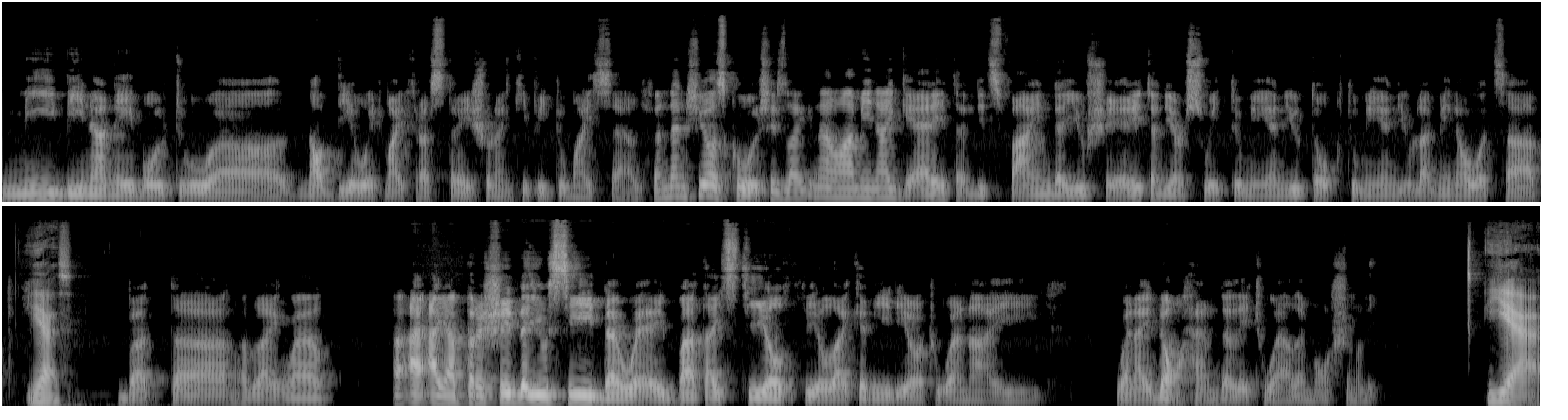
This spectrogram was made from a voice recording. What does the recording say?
me being unable to uh, not deal with my frustration and keep it to myself. And then she was cool. She's like, no, I mean, I get it, and it's fine that you share it, and you're sweet to me, and you talk to me, and you let me know what's up Yes. but uh, I'm like, well, I, I appreciate that you see it that way, but I still feel like an idiot when I when I don't handle it well emotionally. Yeah.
